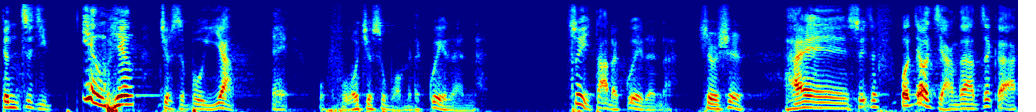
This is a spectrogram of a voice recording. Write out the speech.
跟自己硬拼就是不一样。哎，佛就是我们的贵人了，最大的贵人了，是不是？哎，随着佛教讲的这个，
